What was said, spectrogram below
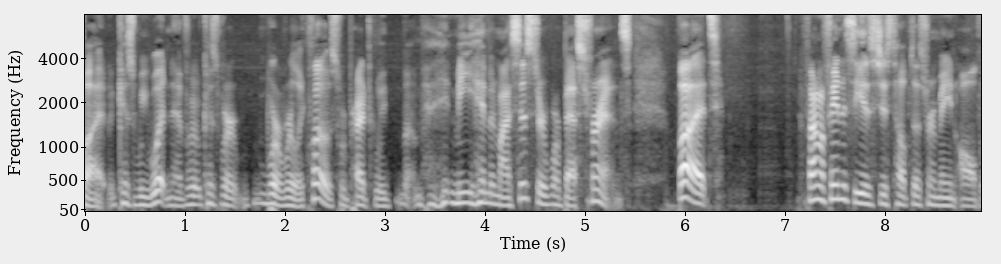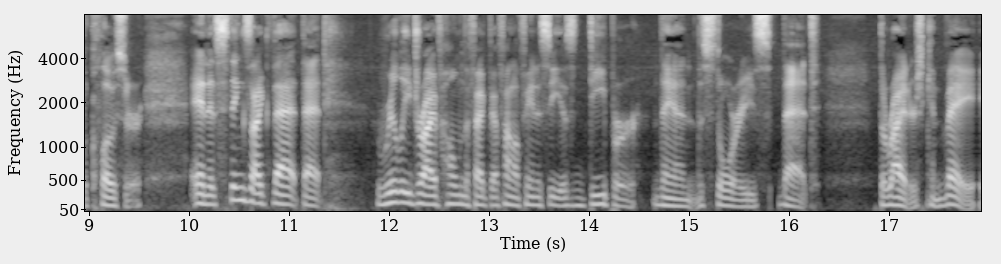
but because we wouldn't have because we're we're really close. We're practically me him and my sister were best friends. But final fantasy has just helped us remain all the closer. And it's things like that that really drive home the fact that final fantasy is deeper than the stories that the writers convey.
